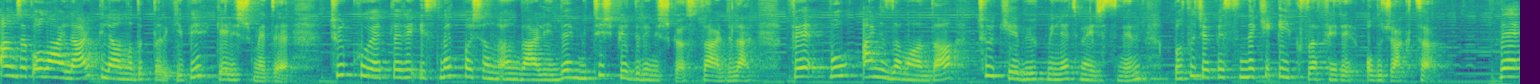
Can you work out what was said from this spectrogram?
Ancak olaylar planladıkları gibi gelişmedi. Türk kuvvetleri İsmet Paşa'nın önderliğinde müthiş bir direniş gösterdiler ve bu aynı zamanda Türkiye Büyük Millet Meclisi'nin Batı cephesindeki ilk zaferi olacaktı ve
